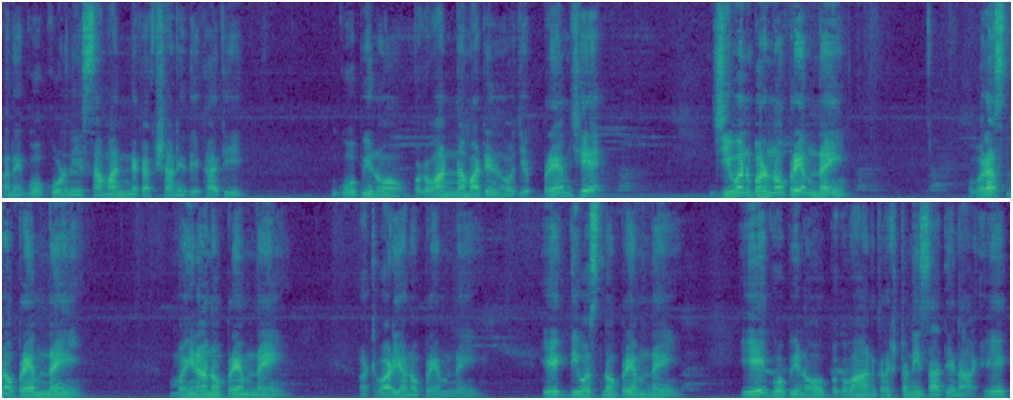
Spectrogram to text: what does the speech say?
અને ગોકુળની સામાન્ય કક્ષાની દેખાતી ગોપીનો, ભગવાનના માટેનો જે પ્રેમ છે, જીવનભરનો પ્રેમ નહીં, વરસનો પ્રેમ નહીં, મહિનાનો પ્રેમ નહીં, અઠવાડિયાનો પ્રેમ નહીં, એક દિવસનો પ્રેમ નહીં, એ ગોપીનો ભગવાન કૃષ્ણની સાથેના એક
